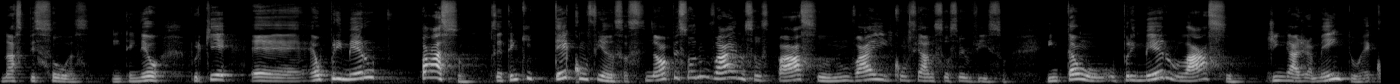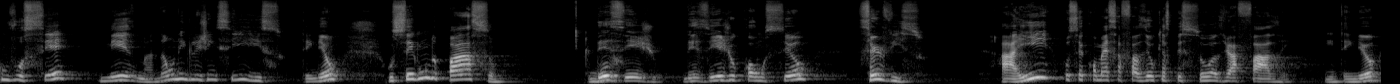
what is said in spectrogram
nas pessoas entendeu? Porque é, é o primeiro passo. Você tem que ter confiança, senão a pessoa não vai no seu espaço, não vai confiar no seu serviço. Então, o primeiro laço de engajamento é com você mesma, não negligencie isso, entendeu? O segundo passo, desejo, desejo com o seu serviço. Aí você começa a fazer o que as pessoas já fazem, entendeu?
